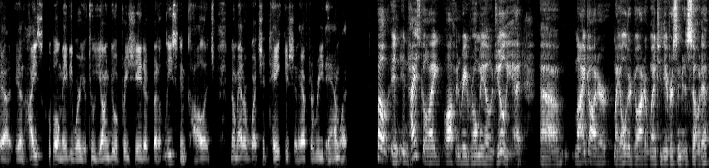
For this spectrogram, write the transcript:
at, in high school, maybe where you're too young to appreciate it, but at least in college, no matter what you take, you should have to read Hamlet. Well, in, in high school, I often read Romeo and Juliet. Uh, my daughter, my older daughter, went to the University of Minnesota,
